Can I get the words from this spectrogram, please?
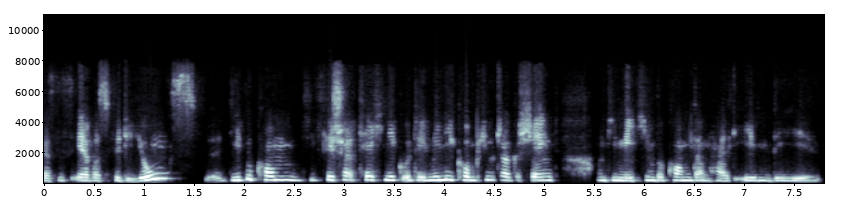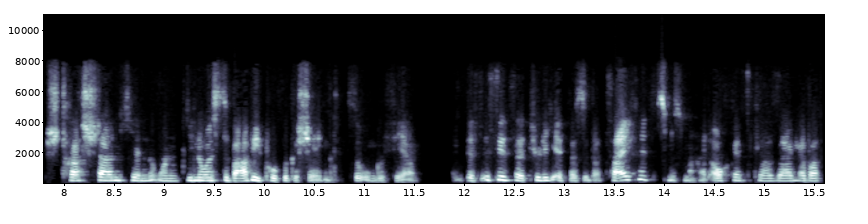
Das ist eher was für die Jungs. Die bekommen die Fischertechnik und den Minicomputer geschenkt und die Mädchen bekommen dann halt eben die Strasssteinchen und die neueste Barbie-Puppe geschenkt, so ungefähr. Das ist jetzt natürlich etwas überzeichnet, das muss man halt auch ganz klar sagen, aber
